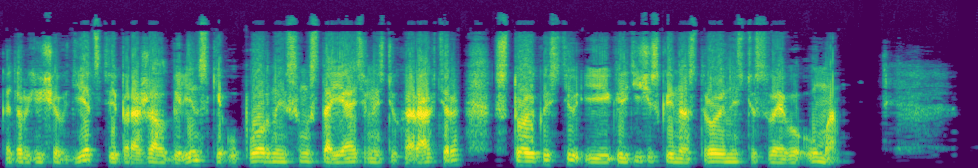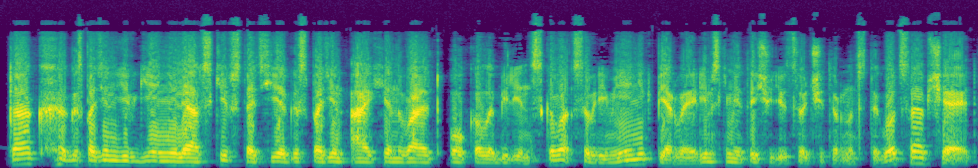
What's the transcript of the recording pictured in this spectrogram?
которых еще в детстве поражал Белинский упорной самостоятельностью характера, стойкостью и критической настроенностью своего ума. Так, господин Евгений Ляцкий в статье «Господин Айхенвальд около Белинского. Современник. 1 римскими 1914 год» сообщает,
